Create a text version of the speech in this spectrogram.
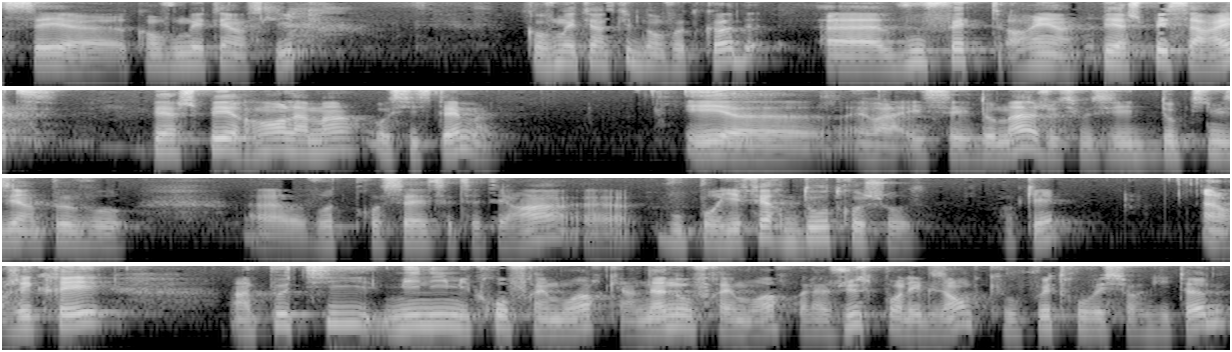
c'est quand vous mettez un slip. Quand vous mettez un slip dans votre code, vous faites rien. PHP s'arrête, PHP rend la main au système. Et, et voilà. Et c'est dommage, si vous essayez d'optimiser un peu vos, euh, votre process, etc., euh, vous pourriez faire d'autres choses. ok? Alors j'ai créé un petit mini micro framework, un nano framework, voilà, juste pour l'exemple, que vous pouvez trouver sur GitHub,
